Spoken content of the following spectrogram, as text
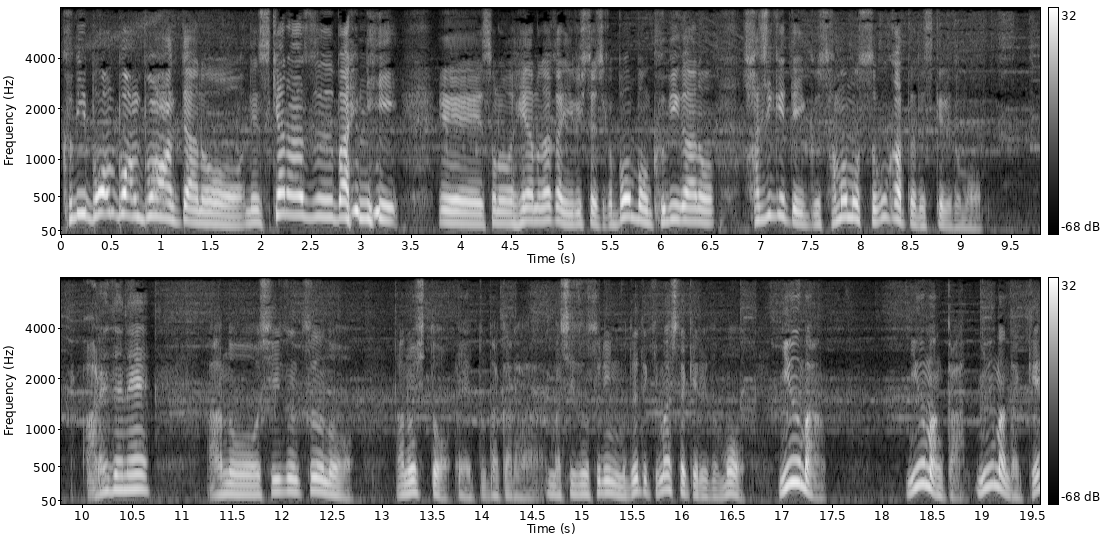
首ボンボンボンってあの、ね、スキャナーズばりに、えー、その部屋の中にいる人たちがボンボン首があの弾けていく様もすごかったですけれども。あれでねあのシーズン2のあの人、えっ、と、だから、まあ、シーズン3にも出てきましたけれども、ニューマン、ニューマンか、ニューマンだっけ？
